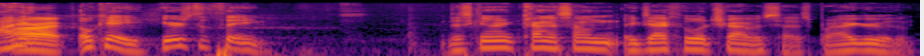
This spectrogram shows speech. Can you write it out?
I, All right. Okay, here's the thing. This is gonna kind of sound exactly what Travis says, but I agree with him.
